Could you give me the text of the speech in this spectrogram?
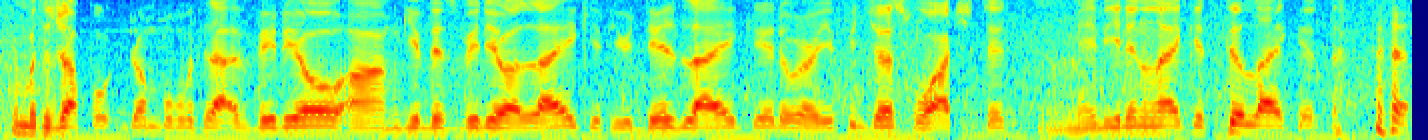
Remember to jump, jump over to that video. Um, give this video a like if you did like it or if you just watched it maybe you didn't like it still like it.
